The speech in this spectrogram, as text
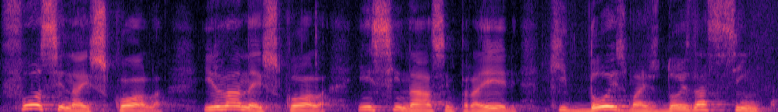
fosse na escola e lá na escola ensinassem para ele que 2 mais 2 dá 5.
